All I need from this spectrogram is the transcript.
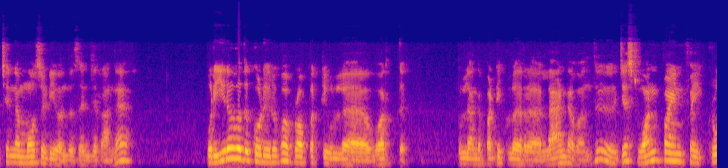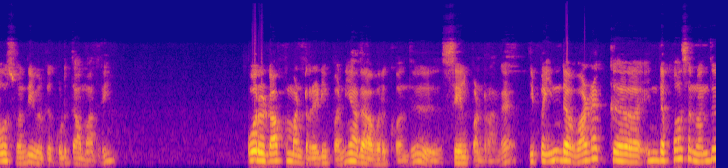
சின்ன மோசடி வந்து செஞ்சிடறாங்க. ஒரு இருபது கோடி ரூபாய் ப்ராப்பர்ட்டி உள்ள ஒர்த்து உள்ள அந்த பர்டிகுலர் லேண்டை வந்து just one point five crores வந்து இவருக்கு கொடுத்தா மாதிரி ஒரு டாக்குமெண்ட் ரெடி பண்ணி அதை அவருக்கு வந்து சேல் பண்ணுறாங்க இப்போ இந்த வழக்கு இந்த பர்சன் வந்து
